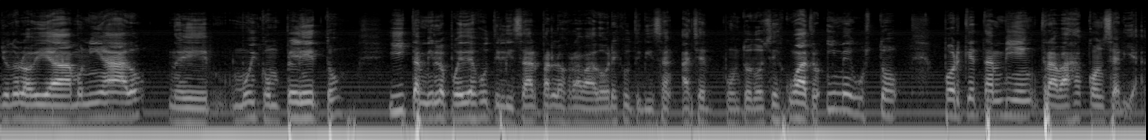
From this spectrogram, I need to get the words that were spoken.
Yo no lo había moniado, eh, muy completo y también lo puedes utilizar para los grabadores que utilizan H.264 y me gustó porque también trabaja con serial.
